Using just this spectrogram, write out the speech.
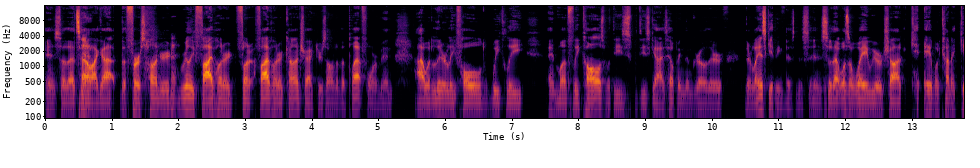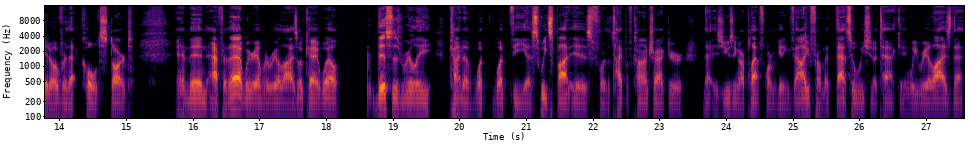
And so that's how Yeah. I got the first 100, really 500, 500 contractors onto the platform. And I would literally hold weekly and monthly calls with these with these guys, helping them grow their their landscaping business. And so that was a way we were try, able to kind of get over that cold start. And then after that, we were able to realize, okay, well, this is really kind of what what the uh, sweet spot is for the type of contractor that is using our platform, getting value from it. That's who we should attack. And we realized that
